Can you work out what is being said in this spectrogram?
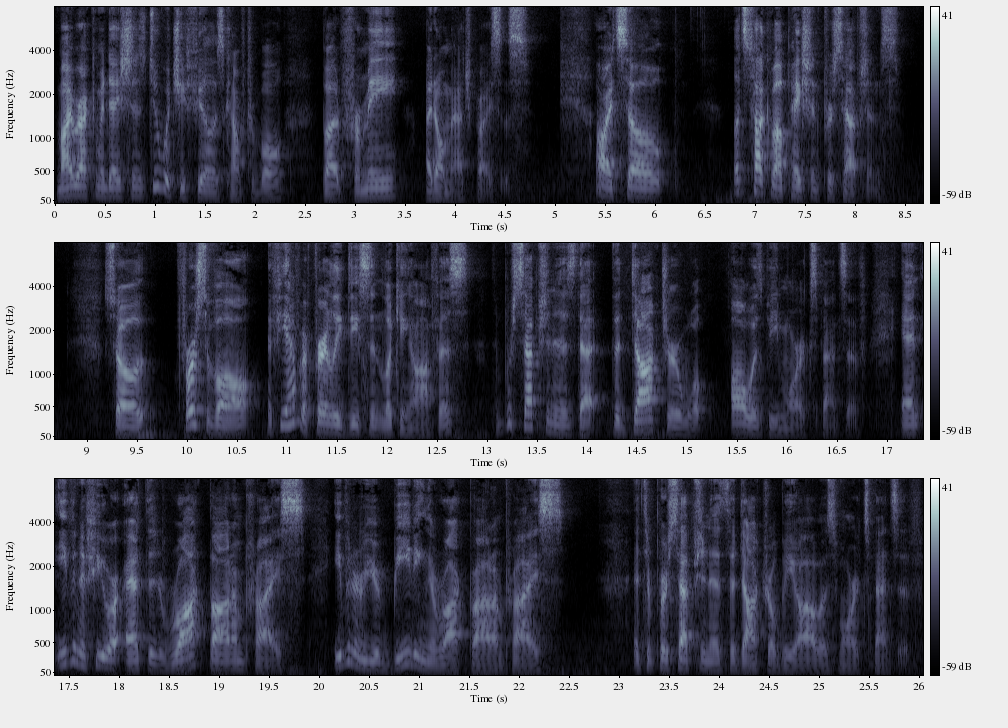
my recommendation is do what you feel is comfortable, but for me, I don't match prices. All right, so let's talk about patient perceptions. So First of all, if you have a fairly decent looking office, the perception is that the doctor will always be more expensive. And even if you are at the rock bottom price, even if you're beating the rock bottom price, the perception is the doctor will be always more expensive.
